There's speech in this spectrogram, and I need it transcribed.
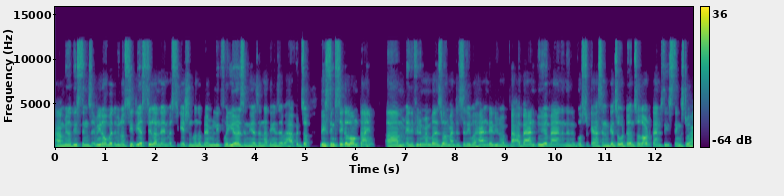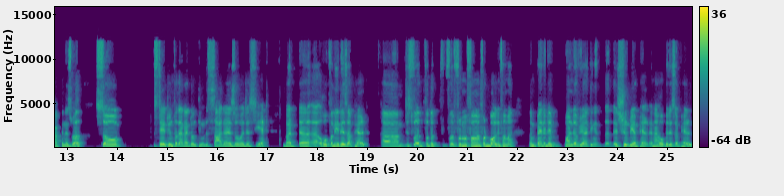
Um you know these things we know with you know city is still under investigation from the premier league for years and years and nothing has ever happened. So these things take a long time. Um, and if you remember as well, Manchester City were handed, you know, a ban, two-year ban, and then it goes to CAS and it gets overturned. So a lot of times these things do happen as well. So stay tuned for that. I don't think the saga is over just yet, but uh, hopefully it is upheld um, just for for the for, from a from a football and from a competitive point of view, I think it, it should be upheld, and I hope it is upheld,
